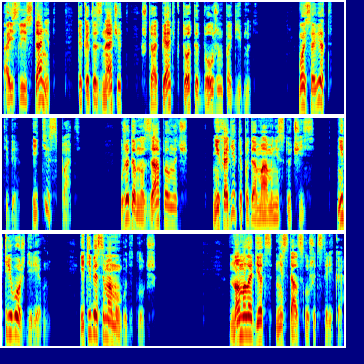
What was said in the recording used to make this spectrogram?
А если и станет, так это значит, что опять кто-то должен погибнуть. Мой совет тебе — идти спать. Уже давно за полночь. Не ходи ты по домам и не стучись. Не тревожь деревню. И тебе самому будет лучше. Но молодец не стал слушать старика.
